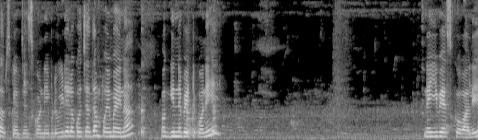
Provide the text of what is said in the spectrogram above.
సబ్స్క్రైబ్ చేసుకోండి. ఇప్పుడు వీడియోలోకి వచ్చేద్దాం. పొయ్యి పైన ఒక గిన్నె పెట్టుకొని నెయ్యి వేసుకోవాలి.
